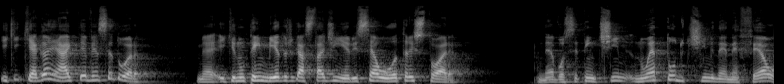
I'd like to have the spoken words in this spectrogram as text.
e que quer ganhar e ter vencedora, né? E que não tem medo de gastar dinheiro. Isso é outra história, né? Você tem time, não é todo time da NFL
